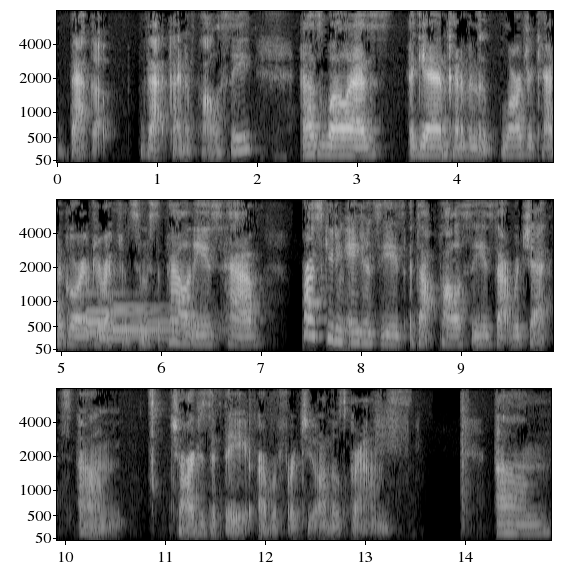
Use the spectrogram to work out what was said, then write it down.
back up that kind of policy, as well as again, kind of in the larger category of directions to municipalities, have prosecuting agencies adopt policies that reject um, charges if they are referred to on those grounds. Um,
